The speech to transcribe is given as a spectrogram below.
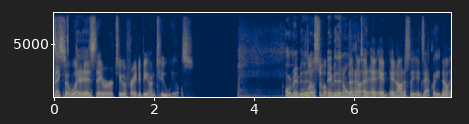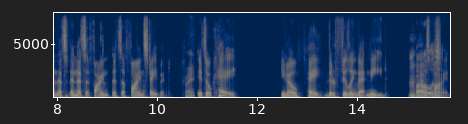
making So what it is, they were too afraid to be on two wheels. or maybe they Most of them. maybe they don't no, no, want and, and and honestly, exactly, no, and that's and that's a fine that's a fine statement. Right. It's okay. You know, hey, they're filling that need. Mhm. Well, That's let's- fine.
